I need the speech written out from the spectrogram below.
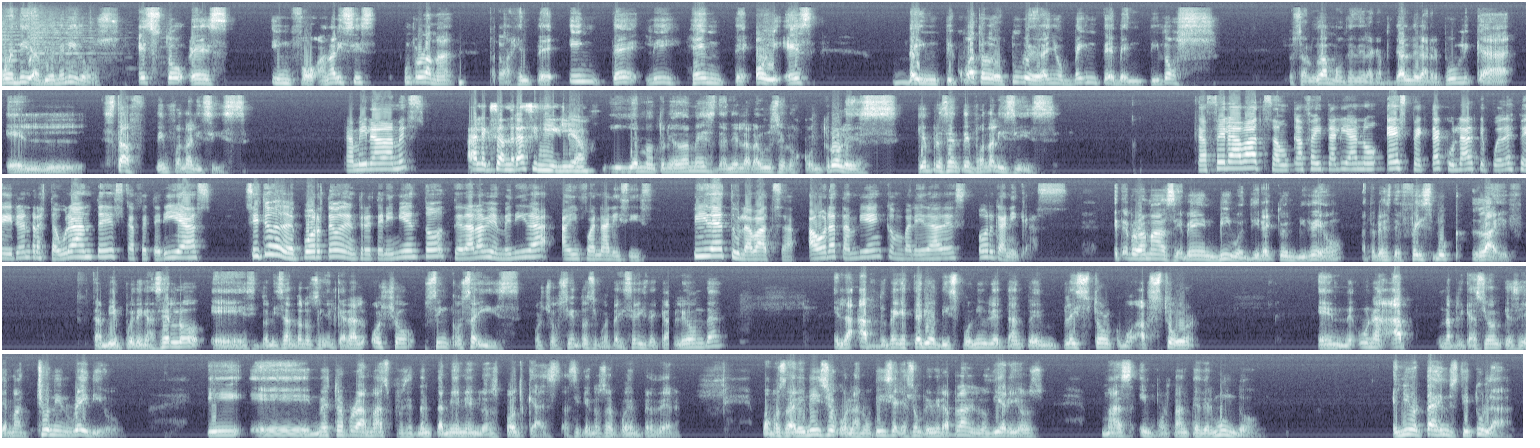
Buen día, bienvenidos. Esto es Infoanálisis, un programa para la gente inteligente. Hoy es 24 de octubre del año 2022. Los saludamos desde la capital de la República, el staff de Infoanálisis. Camila Adames. Alexandra Siniglio. Guillermo Antonio Adames, Daniel Araúz en los controles. ¿Quién presenta Infoanálisis? Café Lavazza, un café italiano espectacular que puedes pedir en restaurantes, cafeterías, sitios de deporte o de entretenimiento, te da la bienvenida a Infoanálisis. Pide tu Lavazza, ahora también con variedades orgánicas. Este programa se ve en vivo, en directo, en video, a través de Facebook Live. También pueden hacerlo eh, sintonizándonos en el canal 856, 856 de Cable Onda en la app de Omega Stereo disponible tanto en Play Store como App Store, en una app, una aplicación que se llama Tuning Radio. Y eh, nuestros programas pues están también en los podcasts, así que no se pueden perder. Vamos a dar inicio con las noticias que son primera plana en los diarios más importantes del mundo. El New York Times titula,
